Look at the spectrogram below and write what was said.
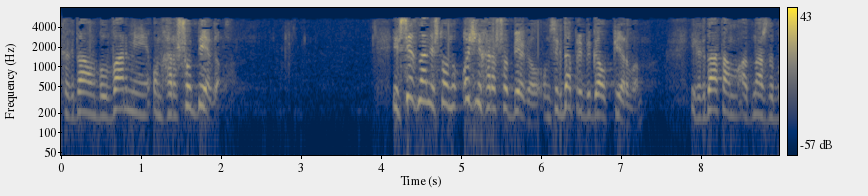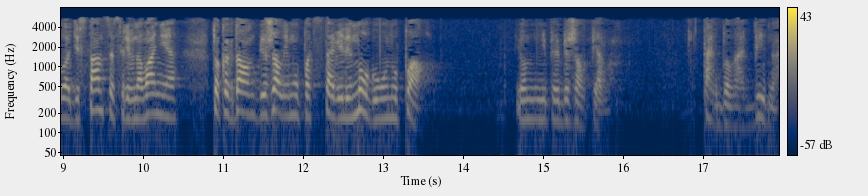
когда он был в армии, он хорошо бегал. И все знали, что он очень хорошо бегал, он всегда прибегал первым. И когда там однажды была дистанция, соревнования, то когда он бежал, ему подставили ногу, он упал. И он не прибежал первым. Так было обидно.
